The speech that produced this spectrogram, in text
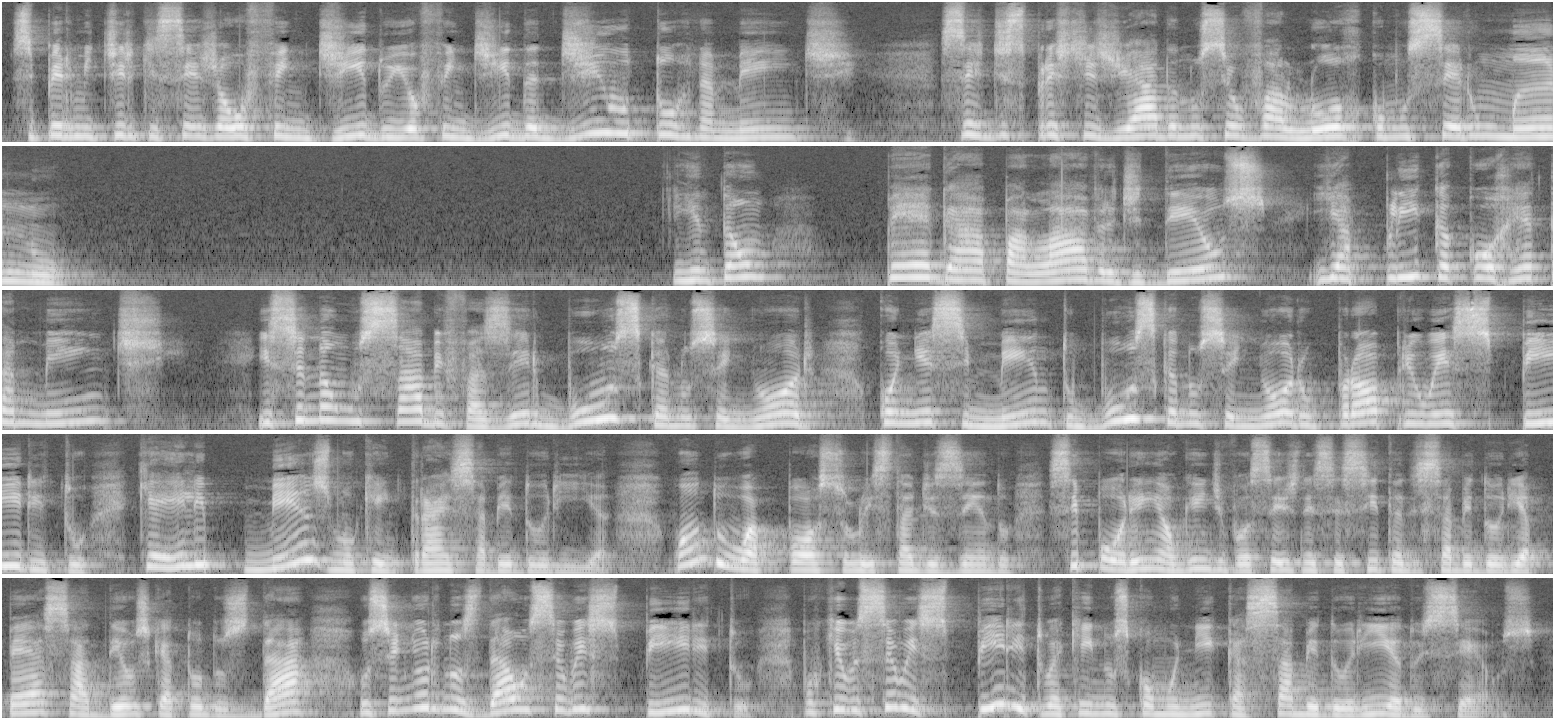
se permitir que seja ofendido e ofendida diuturnamente, ser desprestigiada no seu valor como ser humano e então pega a palavra de Deus e aplica corretamente. E se não o sabe fazer, busca no Senhor conhecimento, busca no Senhor o próprio Espírito, que é Ele mesmo quem traz sabedoria. Quando o apóstolo está dizendo: Se porém alguém de vocês necessita de sabedoria, peça a Deus que a todos dá, o Senhor nos dá o seu Espírito, porque o seu Espírito é quem nos comunica a sabedoria dos céus.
